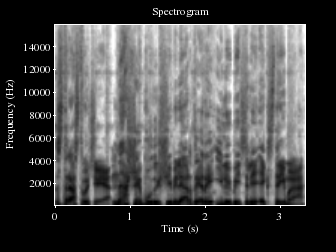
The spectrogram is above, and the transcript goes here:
Здравствуйте, наши будущие миллиардеры и любители экстрима.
